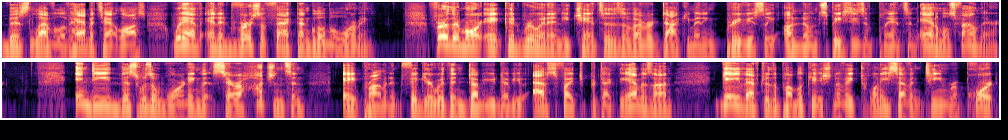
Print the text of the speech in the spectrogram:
this level of habitat loss would have an adverse effect on global warming. Furthermore, it could ruin any chances of ever documenting previously unknown species of plants and animals found there. Indeed, this was a warning that Sarah Hutchinson a prominent figure within WWF's fight to protect the Amazon gave after the publication of a 2017 report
